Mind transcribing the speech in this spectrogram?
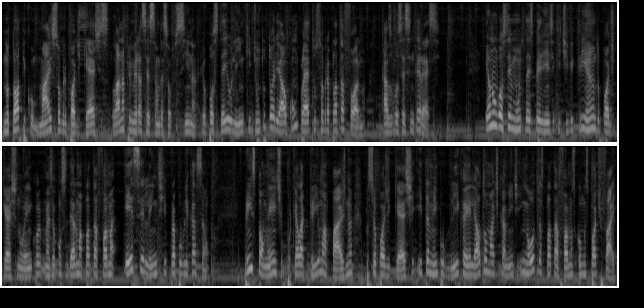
No tópico Mais sobre podcasts, lá na primeira sessão dessa oficina, eu postei o link de um tutorial completo sobre a plataforma, caso você se interesse. Eu não gostei muito da experiência que tive criando podcast no Anchor, mas eu considero uma plataforma excelente para publicação principalmente porque ela cria uma página para o seu podcast e também publica ele automaticamente em outras plataformas como Spotify.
